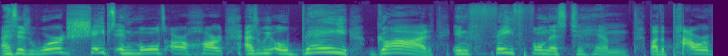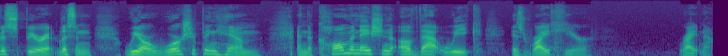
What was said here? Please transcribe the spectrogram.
as His word shapes and molds our heart, as we obey God in faithfulness to Him by the power of His Spirit, listen, we are worshiping Him. And the culmination of that week is right here, right now.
